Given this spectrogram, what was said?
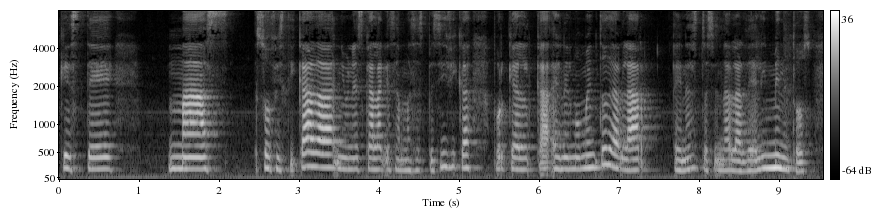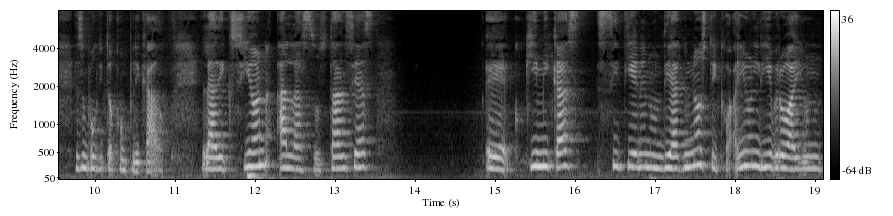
que esté más sofisticada ni una escala que sea más específica, porque en el momento de hablar, en esa situación de hablar de alimentos, es un poquito complicado. La adicción a las sustancias eh, químicas sí tienen un diagnóstico. Hay un libro, hay un,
